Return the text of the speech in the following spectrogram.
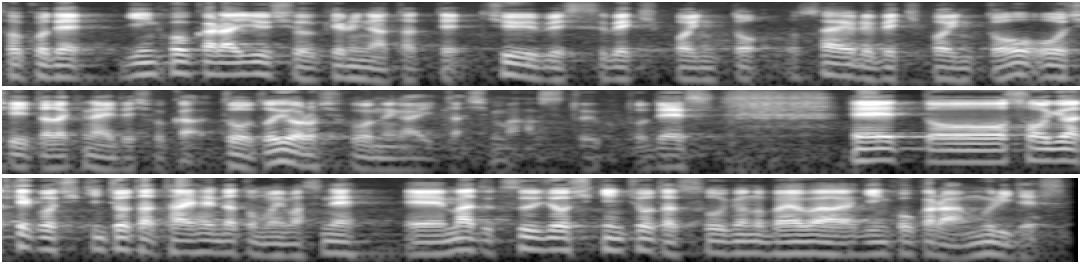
そこで銀行から融資を受けるにあたって注意すべきポイント抑えるべきポイントをお教えいただけないでしょうか。どうぞよろしくお願いいたします。ということです。えー、っと創業は結構資金調達大変だと思いますね、え、まず通常資金調達創業の場合は銀行からは無理です。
